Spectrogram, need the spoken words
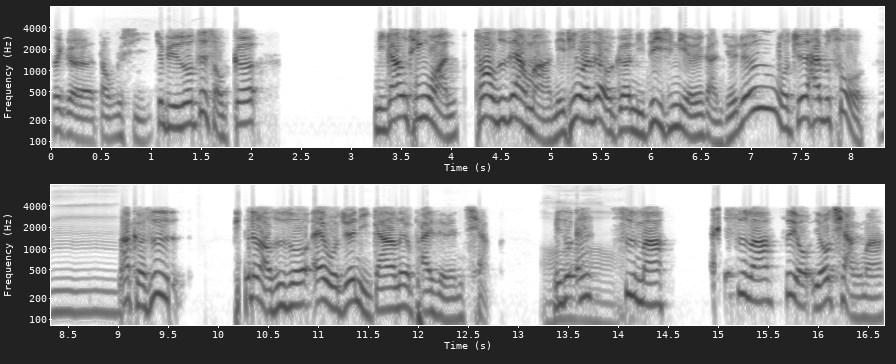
这个东西。就比如说这首歌，你刚刚听完，通常是这样嘛？你听完这首歌，你自己心里有一个感觉，就我觉得还不错。嗯，那可是评审老师说，哎，我觉得你刚刚那个拍子有点抢。你说，哎、欸，是吗？哎、欸，是吗？是有有抢吗？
